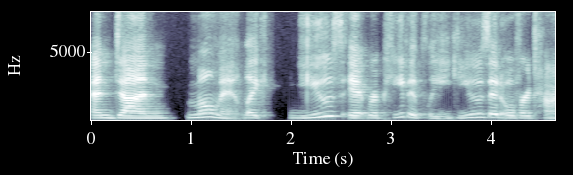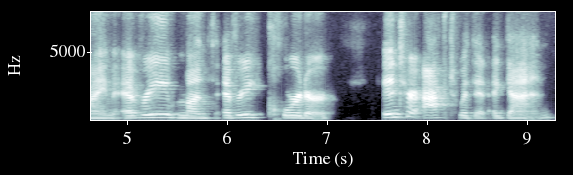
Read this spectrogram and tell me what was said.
and done moment. Like use it repeatedly, use it over time, every month, every quarter interact with it again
